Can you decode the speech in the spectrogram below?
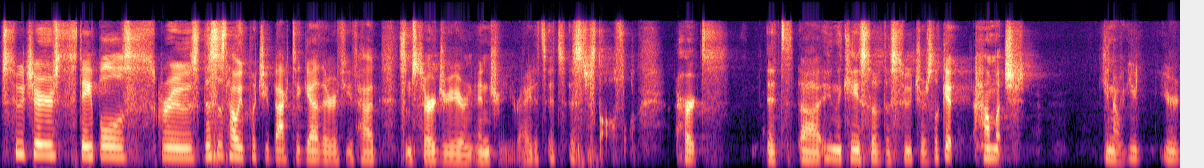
sutures, staples, screws, this is how we put you back together if you've had some surgery or an injury, right? It's, it's, it's just awful. It hurts. It's, uh, in the case of the sutures, look at how much, you know, you, you're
